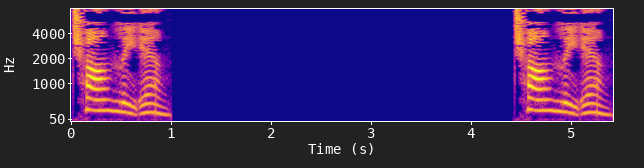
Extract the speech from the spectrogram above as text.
窗帘，窗帘，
